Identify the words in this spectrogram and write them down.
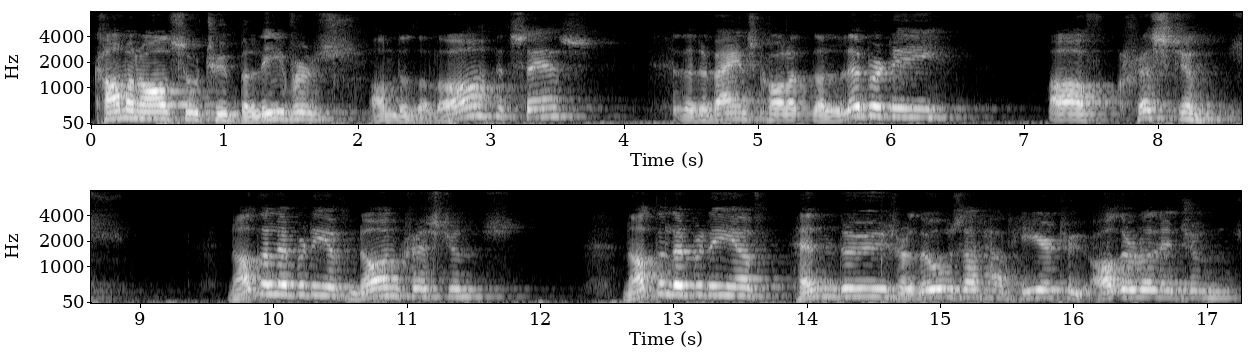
Common also to believers under the law, it says. The divines call it the liberty of Christians. Not the liberty of non Christians, not the liberty of Hindus or those that adhere to other religions,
